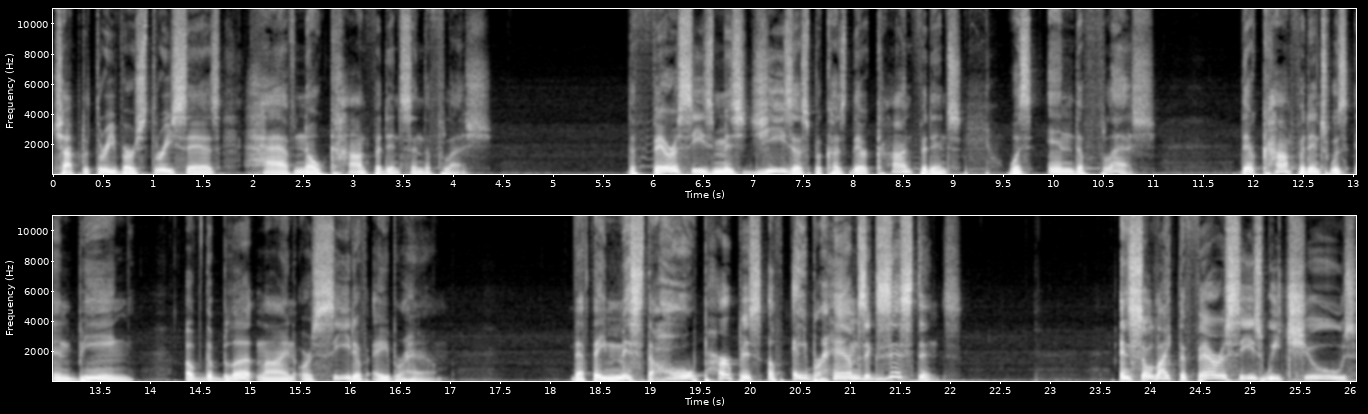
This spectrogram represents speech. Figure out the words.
chapter 3, verse 3 says, Have no confidence in the flesh. The Pharisees missed Jesus because their confidence was in the flesh. Their confidence was in being of the bloodline or seed of Abraham. That they missed the whole purpose of Abraham's existence. And so, like the Pharisees, we choose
